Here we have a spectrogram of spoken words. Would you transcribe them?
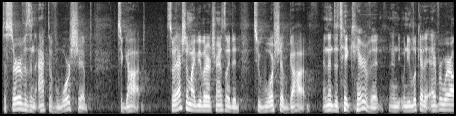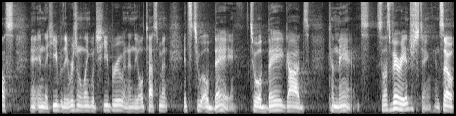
to serve as an act of worship to God. So it actually might be better translated to worship God. And then to take care of it, and when you look at it everywhere else in the Hebrew, the original language Hebrew, and in the Old Testament, it's to obey, to obey God's commands. So that's very interesting. And so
